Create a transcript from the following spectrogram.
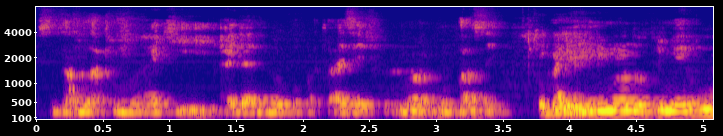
Sentado lá com o Mike, a ideia do meu corpo atrás, aí ele falou, mano, vamos fazer. Ficou Aí bonito. ele me mandou primeiro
